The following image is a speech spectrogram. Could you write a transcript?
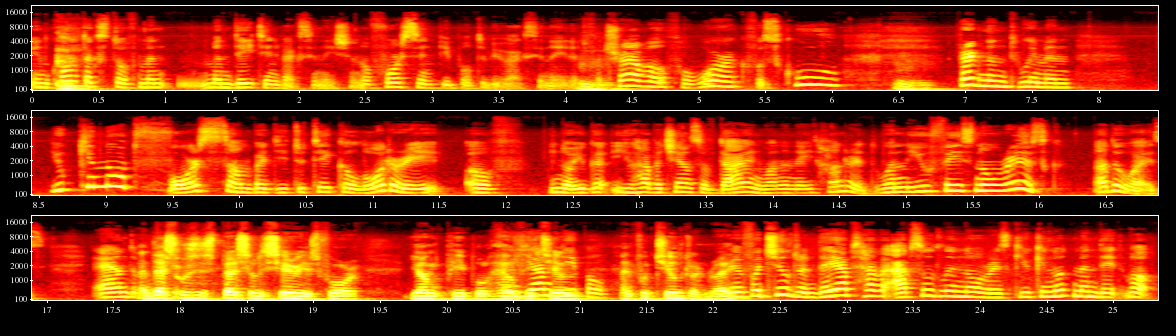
in context of man, mandating vaccination or forcing people to be vaccinated mm-hmm. for travel, for work, for school, mm-hmm. pregnant women, you cannot force somebody to take a lottery of you know you got you have a chance of dying one in 800 when you face no risk otherwise. and And that was especially serious for young people, healthy young children, people. and for children, right? And for children, they have absolutely no risk. You cannot mandate, well,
